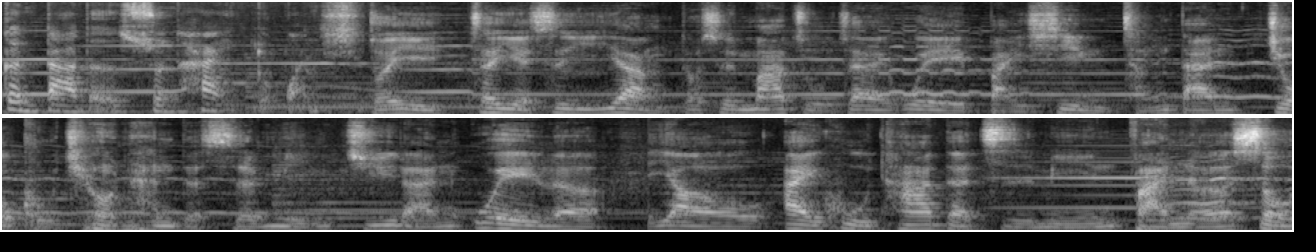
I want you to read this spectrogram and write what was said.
更大的损害有关系。所以这也是一样，都是妈祖。在为百姓承担救苦救难的神明，居然为了要爱护他的子民，反而受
